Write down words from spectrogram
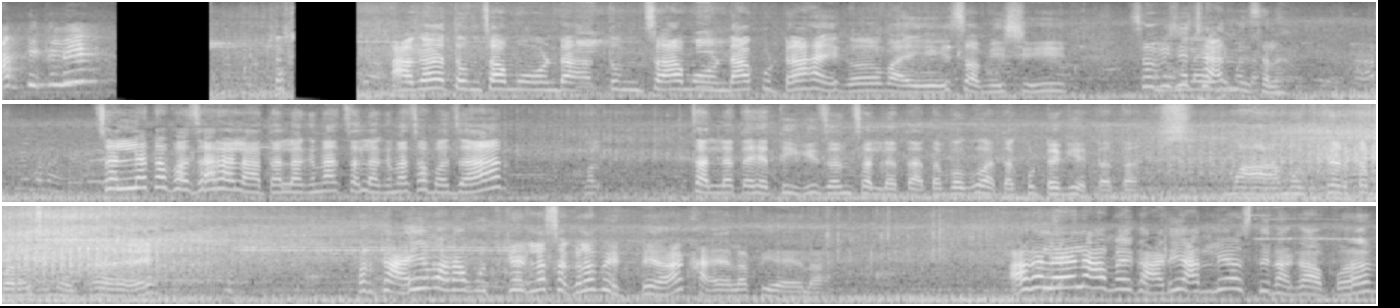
आत टिकली? अगं तुमचा मोंडा तुमचा मोंडा कुठं आहे ग बाई समीशी? समीशी छान दिसला. चालल्या का बाजाराला? आता लग्नाचा लग्नाचा बाजार? चाललं चालल्या तर ह्या तिघी जण तर आता बघू आता कुठं घेत आता. मा मुदखेड तर बरंच मोठं आहे. पण काही म्हणा मुदखेडला सगळं भेटते हा खायला पियायला. अगं लय लांब आहे. गाडी आणली असती ना ग आपण.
